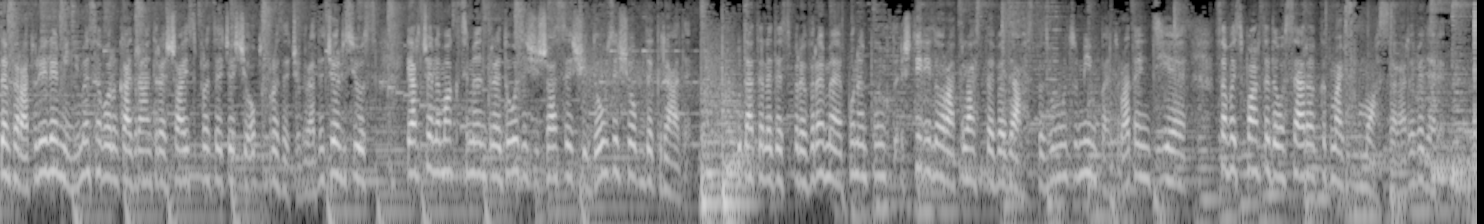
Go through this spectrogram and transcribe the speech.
Temperaturile minime se vor încadra între 16 și 18 grade Celsius, iar cele maxime între 26 și 28 de grade. Cu datele despre vreme, punem punct știrilor Atlas TV de astăzi. Vă mulțumim pentru atenție, să aveți parte de o seară cât mai frumoasă. La revedere!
